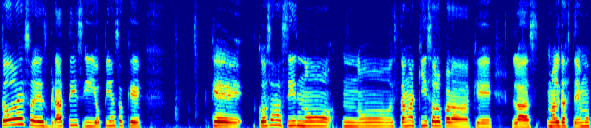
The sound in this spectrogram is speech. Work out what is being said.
todo eso es gratis y yo pienso que, que cosas así no, no están aquí solo para que las malgastemos,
